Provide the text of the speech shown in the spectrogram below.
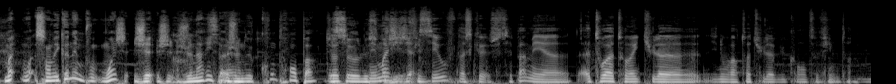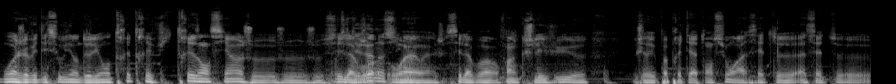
Moi, moi sans déconner, moi, je, je, je, je n'arrive pas, je ne comprends pas. Mais, tu vois, ce- le- mais moi, c'est ouf parce que je sais pas, mais euh, toi, toi, mec, tu l'as, dis-nous voir, toi, tu l'as vu quand ce film, toi? Moi, j'avais des souvenirs de Léon très très vite, très ancien. Je je je sais jeune aussi, ouais, ouais. ouais, je sais l'avoir. Enfin, que je l'ai vu. Euh, j'avais pas prêté attention à cette euh, à cette euh,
